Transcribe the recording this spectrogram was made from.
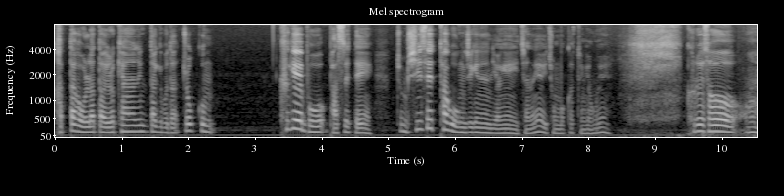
갔다가 올랐다가 이렇게 한다기보다 조금 크게 보, 봤을 때 좀 시세 타고 움직이는 영향이 있잖아요. 이 종목 같은 경우에. 그래서 어,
